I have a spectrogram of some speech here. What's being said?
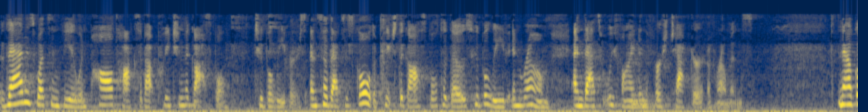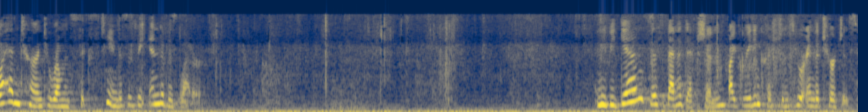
That is what's in view when Paul talks about preaching the gospel to believers. And so that's his goal, to preach the gospel to those who believe in Rome. And that's what we find in the first chapter of Romans. Now go ahead and turn to Romans 16. This is the end of his letter. And he begins this benediction by greeting Christians who are in the churches.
